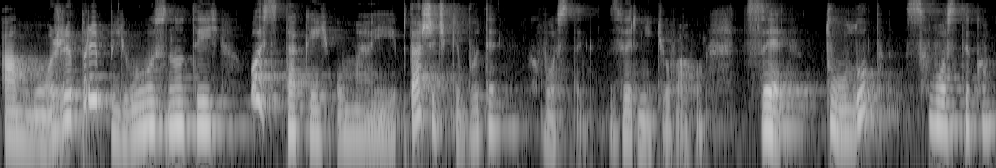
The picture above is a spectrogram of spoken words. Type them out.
а може приплюснутий. Ось такий у моєї пташечки буде хвостик. Зверніть увагу. Це тулуб з хвостиком.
